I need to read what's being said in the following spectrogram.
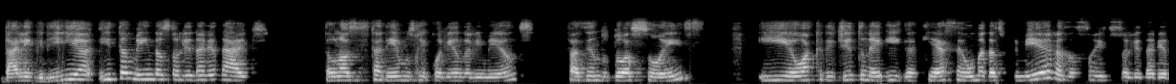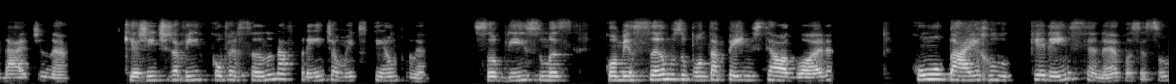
da alegria e também da solidariedade. Então, nós estaremos recolhendo alimentos, fazendo doações, e eu acredito, né, Giga, que essa é uma das primeiras ações de solidariedade, né, que a gente já vem conversando na frente há muito tempo, né, sobre isso, mas começamos o pontapé inicial agora, com o bairro Querência, né, com a Associação,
